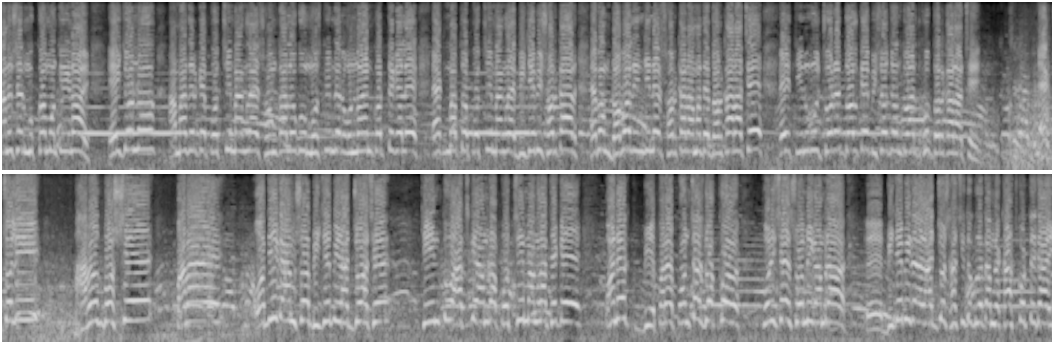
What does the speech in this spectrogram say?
মানুষের মুখ্যমন্ত্রী নয়। এই জন্য আমাদেরকে পশ্চিমবাংলায় সংখ্যালঘু মুসলিমদের উন্নয়ন করতে গেলে একমাত্র পশ্চিমবাংলায় বিজেপি সরকার এবং ডবল ইঞ্জিনের সরকার আমাদের দরকার আছে। এই তৃণমূল চোরের দলকে বিসর্জন দেওয়ার খুব দরকার আছে। অ্যাকচুয়ালি ভারতবর্ষে প্রায় অধিকাংশ বিজেপি রাজ্য আছে। কিন্তু আজকে আমরা পশ্চিমবাংলা থেকে অনেক প্রায় পঞ্চাশ লক্ষ পরিচয় শ্রমিক আমরা বিজেপি রাজ্য শাসিতগুলোতে আমরা কাজ করতে যাই।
